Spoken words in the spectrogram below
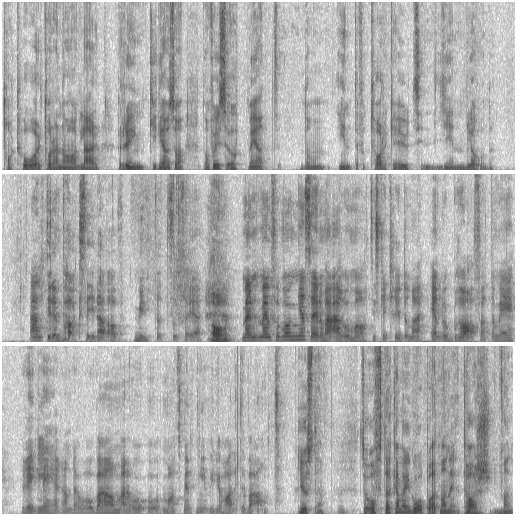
torrt hår, torra naglar, rynkiga och så. De får ju se upp med att de inte får torka ut sin ginblod. Alltid en baksida av myntet så att säga. Ja. Men, men för många så är de här aromatiska kryddorna ändå bra för att de är reglerande och varma och, och matsmältningen vill ju ha lite varmt. Just det. Mm. Så ofta kan man ju gå på att man tar, man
